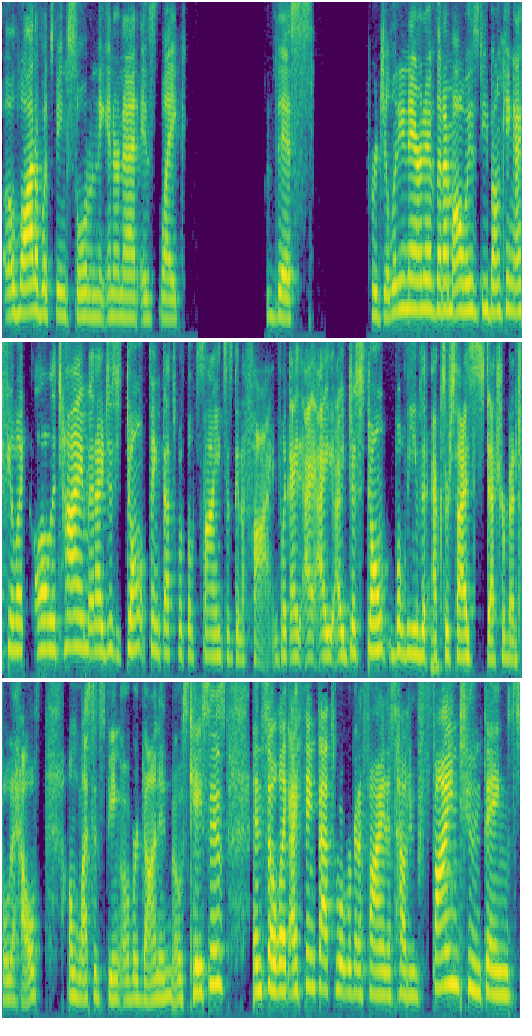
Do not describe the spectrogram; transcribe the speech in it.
a lot of what's being sold on the internet is like this fragility narrative that I'm always debunking. I feel mm-hmm. like all the time, and I just don't think that's what the science is going to find. Like I, I, I just don't believe that mm-hmm. exercise is detrimental to health unless it's being overdone in most cases. And so, like, I think that's what we're going to find is how to fine tune things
